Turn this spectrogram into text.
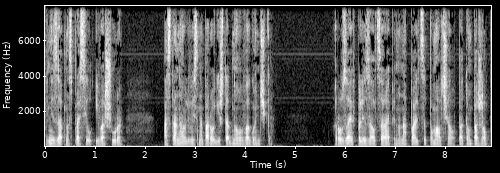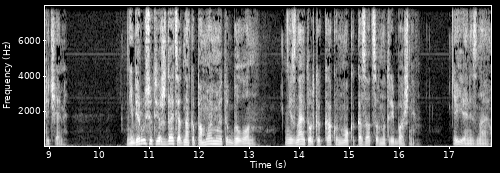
Внезапно спросил Ивашура, останавливаясь на пороге штабного вагончика. Рузаев полизал царапину на пальце, помолчал, потом пожал плечами. «Не берусь утверждать, однако, по-моему, это был он. Не знаю только, как он мог оказаться внутри башни. И я не знаю.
